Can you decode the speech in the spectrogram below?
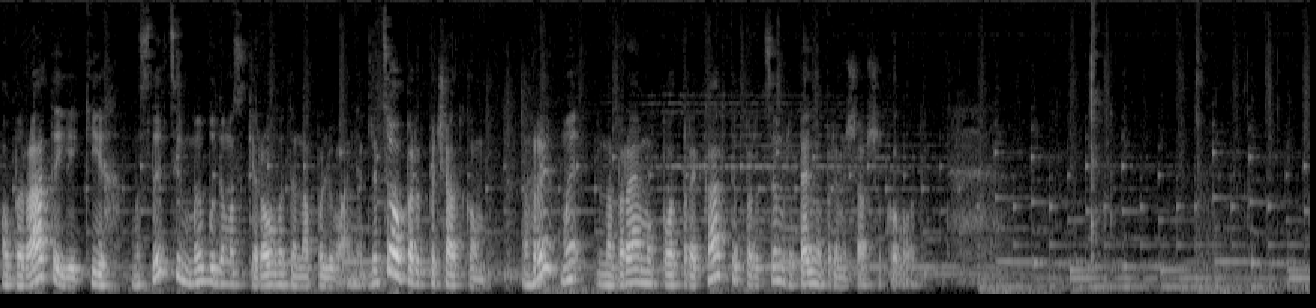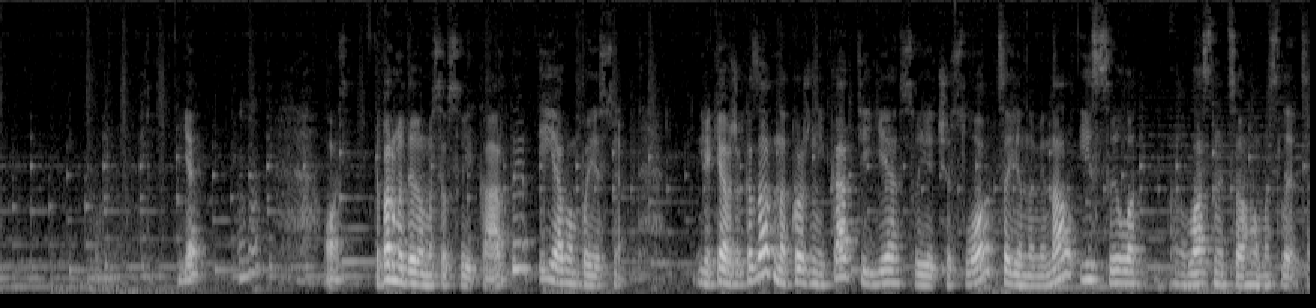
обирати, яких мисливців ми будемо скеровувати на полювання. Для цього перед початком гри ми набираємо по три карти, перед цим ретельно перемішавши колоду. Є? Угу. Ось. Тепер ми дивимося в свої карти, і я вам поясню. Як я вже казав, на кожній карті є своє число, це є номінал і сила власне цього мисливця.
